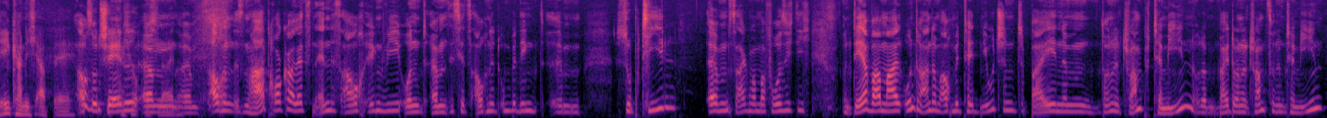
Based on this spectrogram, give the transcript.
Den kann ich ab, ey. auch so ein Schädel, ähm, ähm, ist auch ein, ist ein Hardrocker letzten Endes auch irgendwie und ähm, ist jetzt auch nicht unbedingt ähm, subtil, ähm, sagen wir mal vorsichtig. Und der war mal unter anderem auch mit Ted Nugent bei einem Donald Trump-Termin oder bei Donald Trump zu einem Termin.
